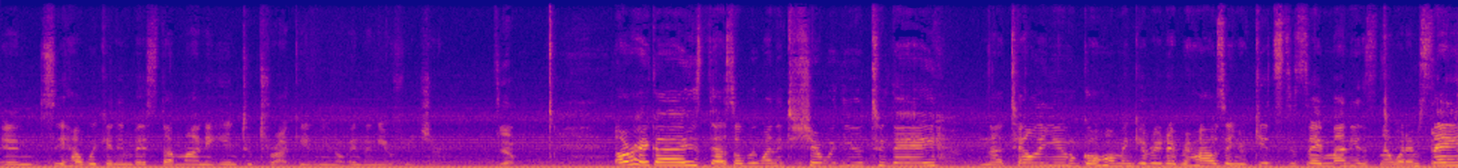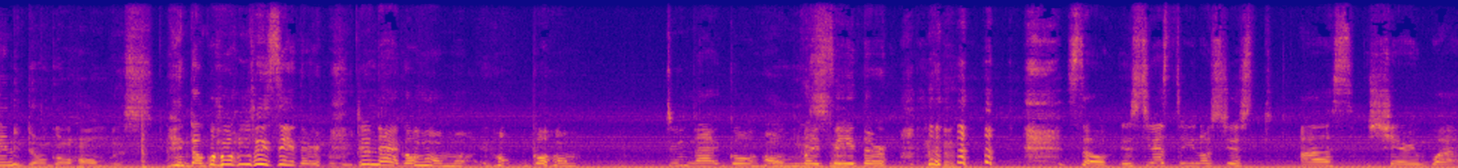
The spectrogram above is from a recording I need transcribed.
and see how we can invest that money into trucking you know in the near future Yep. all right guys that's all we wanted to share with you today I'm not telling you go home and get rid of your house and your kids to save money. That's not what I'm saying. And don't go homeless. And don't go homeless either. Do Do not go home. home- Go home. Do not go homeless Homeless. either. so it's just you know it's just us sharing what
